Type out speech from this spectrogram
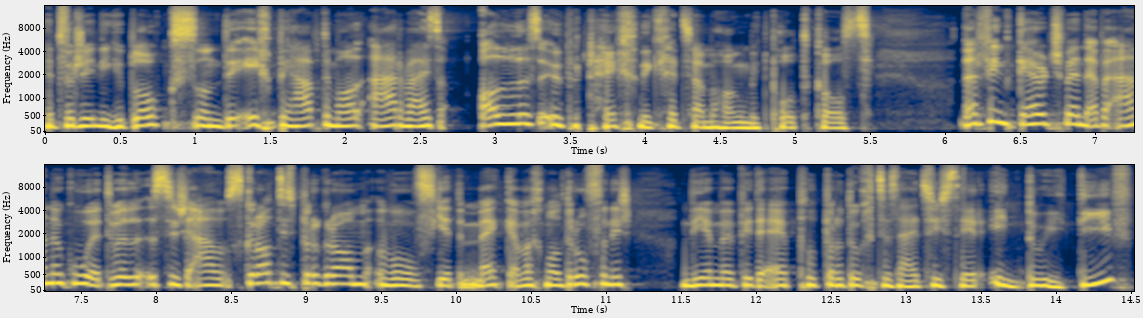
hat verschiedene Blogs und ich behaupte mal, er weiß alles über Technik im Zusammenhang mit Podcasts. Er findet GarageBand eben auch noch gut, weil es ist auch ein Gratis-Programm, das auf jedem Mac einfach mal drauf ist. Und wie man bei den Apple-Produkten sagt, es ist sehr intuitiv.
